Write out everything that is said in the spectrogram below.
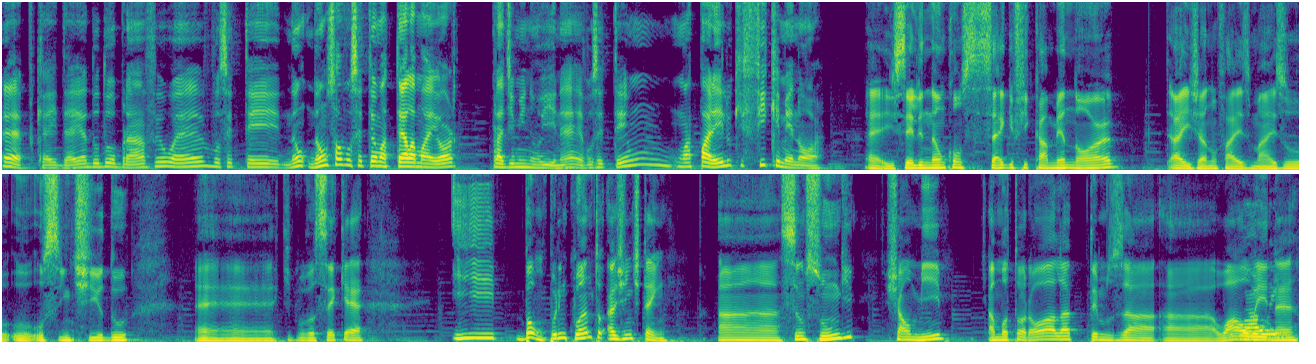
É, porque a ideia do dobrável é você ter. Não, não só você ter uma tela maior para diminuir, né? É você ter um, um aparelho que fique menor. É, e se ele não consegue ficar menor, aí já não faz mais o, o, o sentido é, que você quer. E, bom, por enquanto a gente tem a Samsung, Xiaomi, a Motorola, temos a, a Huawei, Huawei. né?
